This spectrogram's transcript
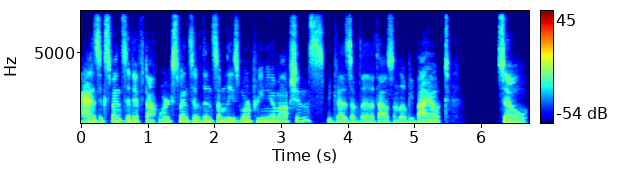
as expensive, if not more expensive, than some of these more premium options because of the 1000 Lobi buyout. So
